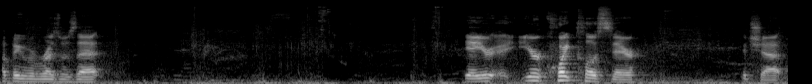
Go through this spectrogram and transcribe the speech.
How big of a res was that? Yeah, you're you're quite close there. Good shot.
